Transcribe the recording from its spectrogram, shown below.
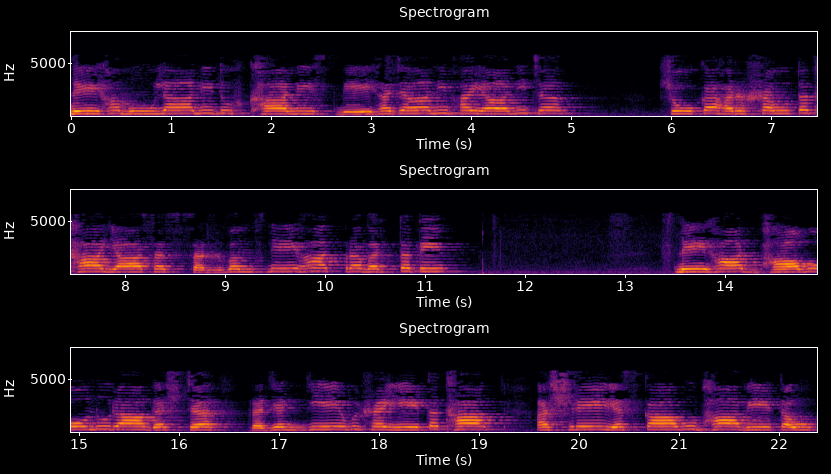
स्नेहमूलानि दुःखानि स्नेहजानि भयानि च। शोकहर्षौ तथा यासः सर्वम् स्नेहात् प्रवर्तते। स्नेहाद्भावोऽनुरागश्च प्रजज्ञे विषये तथा। अश्रेयस्कावुभावेतौ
